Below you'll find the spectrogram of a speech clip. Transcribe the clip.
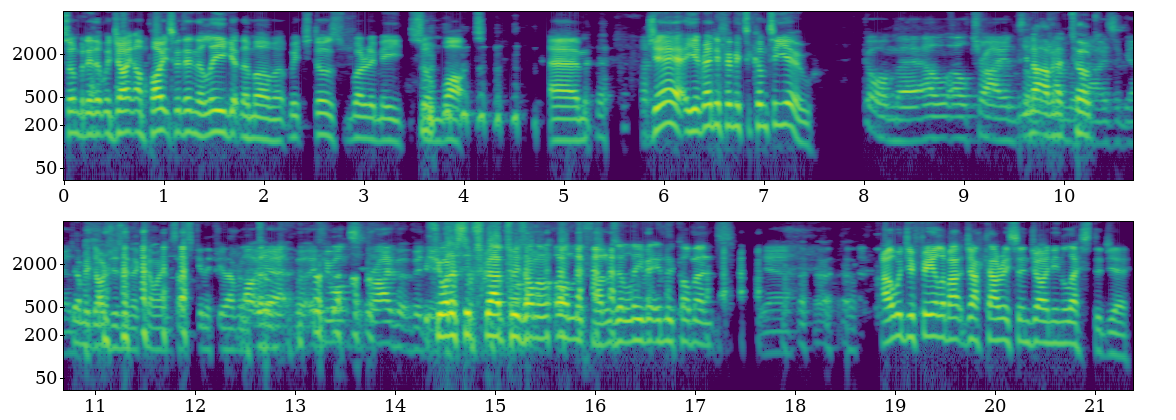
somebody that we're joint on points within the league at the moment, which does worry me somewhat. um, Jay, are you ready for me to come to you? Go on, mate. I'll, I'll try and. You're not having a tug. Again. Jamie Dodgers in the comments asking if you're having not a tug. yet, but if you want a private video, If you want to subscribe to his on OnlyFans, and leave it in the comments. yeah. How would you feel about Jack Harrison joining Leicester, Jay?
